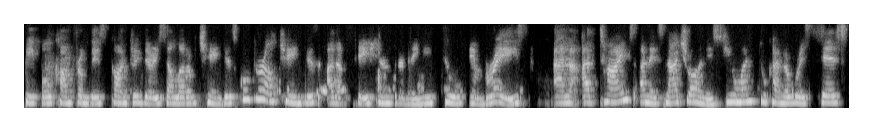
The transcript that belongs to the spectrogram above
people come from this country, there is a lot of changes, cultural changes, adaptations that they need to embrace. And at times, and it's natural and it's human to kind of resist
